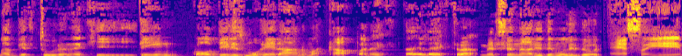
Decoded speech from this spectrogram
na abertura, né, que tem qual deles morrerá numa capa, né? Que tá Electra, Mercenário e Demolidor. Essa aí,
